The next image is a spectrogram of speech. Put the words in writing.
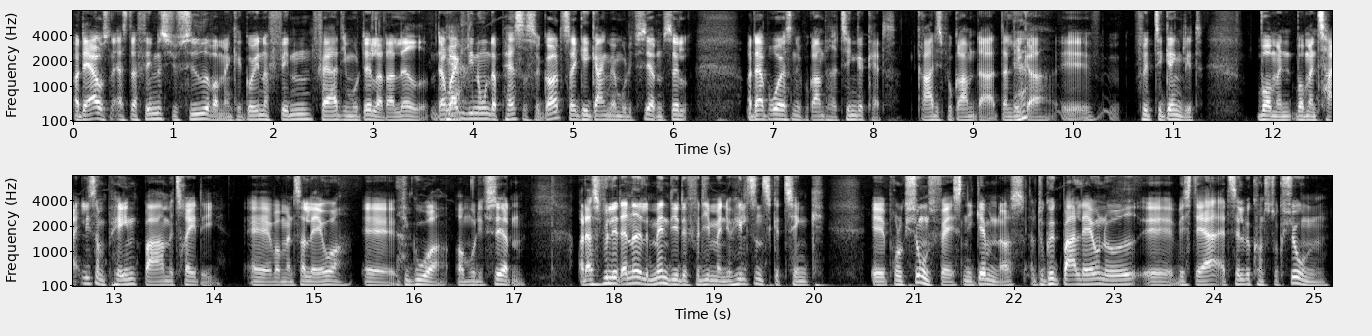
Og det er jo sådan, altså, der findes jo sider, hvor man kan gå ind og finde færdige modeller, der er lavet. Der var ja. ikke lige nogen, der passede så godt, så jeg gik i gang med at modificere dem selv. Og der bruger jeg sådan et program, der hedder Tinkercad. Gratis program, der, der ligger ja. øh, frit tilgængeligt. Hvor man, hvor man tager ligesom Paint bare med 3D. Øh, hvor man så laver øh, figurer og modificerer dem. Og der er selvfølgelig et andet element i det, fordi man jo hele tiden skal tænke øh, produktionsfasen igennem også. Altså, du kan ikke bare lave noget, øh, hvis det er, at selve konstruktionen,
